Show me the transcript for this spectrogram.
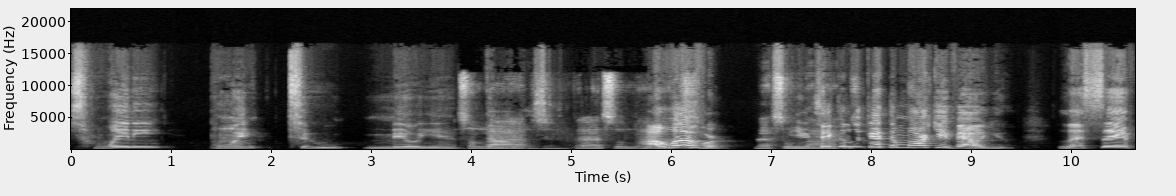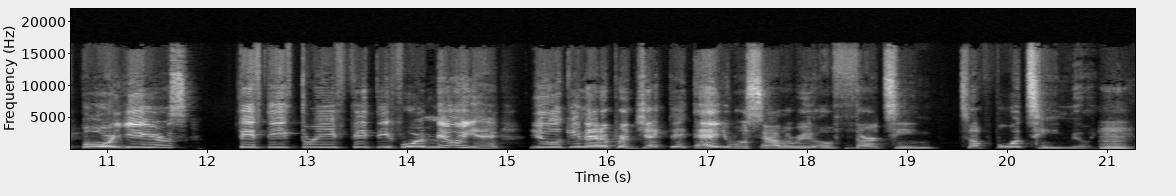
20.2 million lot. That's a lot. However, that's a you lot. take a look at the market value. Let's say four years, 53, 54 million. You're looking at a projected annual salary of 13 to 14 million. Mm.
